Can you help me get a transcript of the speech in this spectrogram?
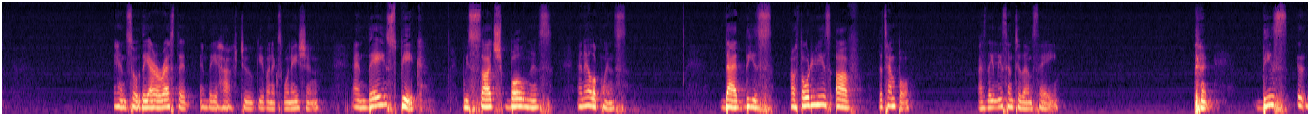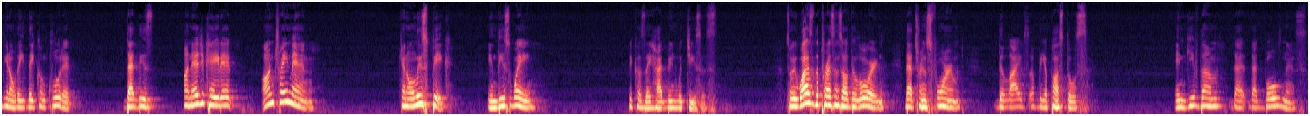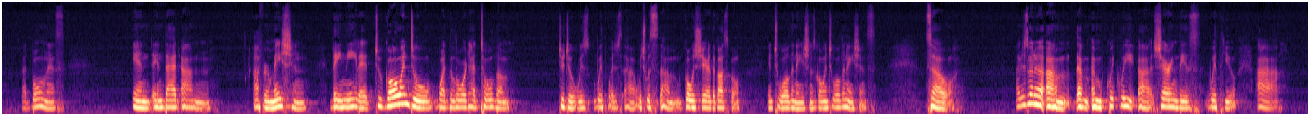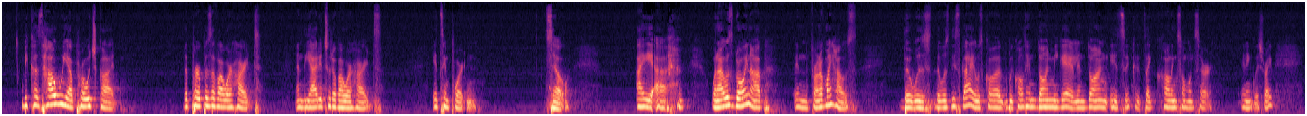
And so they are arrested and they have to give an explanation. And they speak with such boldness and eloquence that these authorities of the temple, as they listen to them, say, these, you know, they, they concluded that these uneducated, untrained men can only speak in this way because they had been with Jesus. So it was the presence of the Lord that transformed the lives of the apostles and give them that, that boldness, that boldness, and, and that um, affirmation they needed to go and do what the Lord had told them to do, with, with was, uh, which was um, go share the gospel into all the nations, go into all the nations. So I'm just going to, um, I'm, I'm, quickly uh, sharing this with you. Uh, because how we approach God, the purpose of our heart, and the attitude of our hearts, it's important. So, I, uh, when I was growing up in front of my house, there was there was this guy. Was called we called him Don Miguel, and Don is it's like calling someone sir, in English, right?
